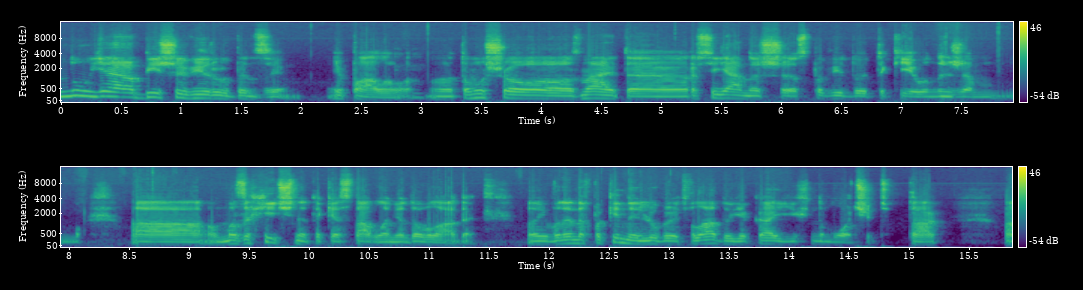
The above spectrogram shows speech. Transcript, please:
Ну я більше вірю в бензин і паливо, Е, тому що знаєте, росіяни ж сповідують такі вони ж а, мазохічне таке ставлення до влади. Е, І вони навпаки не люблять владу, яка їх не мочить. Так. А,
